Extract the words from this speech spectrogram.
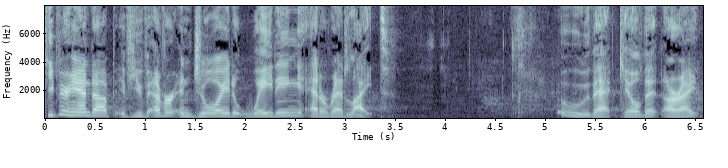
Keep your hand up if you've ever enjoyed waiting at a red light. Ooh, that killed it. All right.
